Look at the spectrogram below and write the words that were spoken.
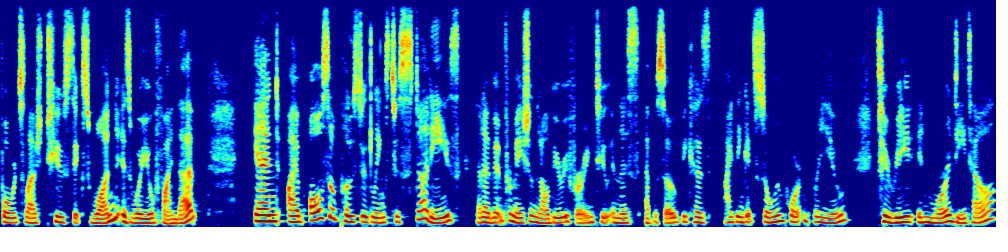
forward slash 261 is where you'll find that. And I've also posted links to studies that have information that I'll be referring to in this episode because I think it's so important for you to read in more detail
